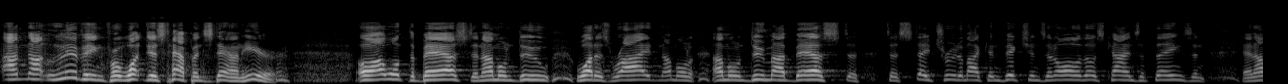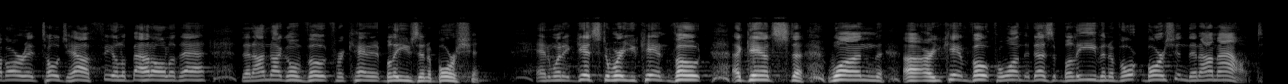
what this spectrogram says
I'm not living for what just happens down here. Oh, I want the best, and I'm going to do what is right, and I'm going to, I'm going to do my best to, to stay true to my convictions and all of those kinds of things. And, and I've already told you how I feel about all of that, that I'm not going to vote for a candidate that believes in abortion. And when it gets to where you can't vote against one, uh, or you can't vote for one that doesn't believe in abortion, then I'm out.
